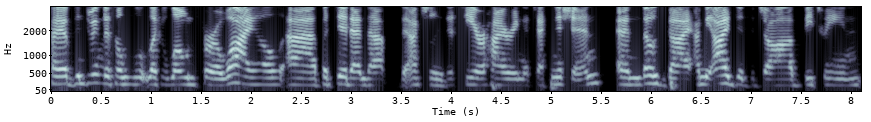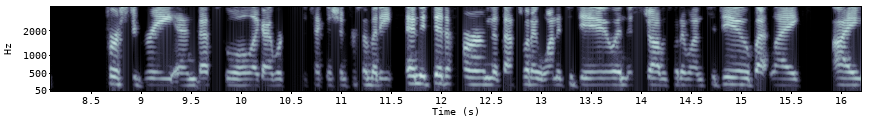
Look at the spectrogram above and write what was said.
I have been doing this like alone for a while, uh, but did end up actually this year hiring a technician. And those guys, I mean, I did the job between first degree and vet school. Like I worked as a technician for somebody, and it did affirm that that's what I wanted to do, and this job is what I wanted to do. But like, I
